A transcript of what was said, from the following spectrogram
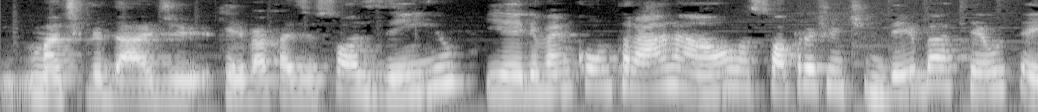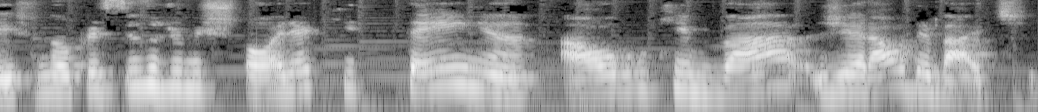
uma atividade que ele vai fazer sozinho e ele vai encontrar na aula só para a gente debater o texto. Então eu preciso de uma história que tenha algo que vá gerar o debate.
